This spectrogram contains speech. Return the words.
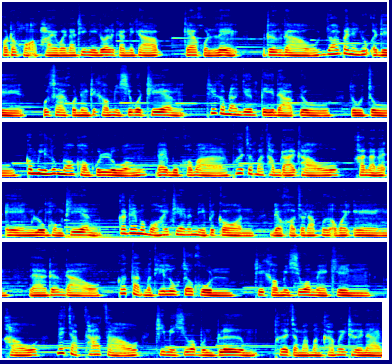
ก็ต้องขออภัยไว้ณที่นี้ด้วยเลยกันนะครับ แก้วขนเล็ก เรื่องราวย้อนไปในยุคอดีต ผู้ชายคนหนึ่งที่เขามีชื่อว่าเที่ยง ที่กำลังยืนตีดาบอยู่ จู่ๆก็มีลูกน้องของคุณหลวง ได้บุกเข้ามาเพื่อจะมาทำร้ายเขาขณะนั้นเองลุงของเที่ยง ก็ได้มาบอกให้เที่ยงนั้นหนีไปก่อน เดี๋ยวเขาจะรับมือเอาไว้เอง และเรื่องราวก็ตัดมาที่ลูกเจ้าคุณที่เขามีชื่อว่าเมคิน เขาได้จับท่าสาวที่มีชื่อว่าบุญปลื้ม เพื่อจะมาบังคับให้เธอนั้น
